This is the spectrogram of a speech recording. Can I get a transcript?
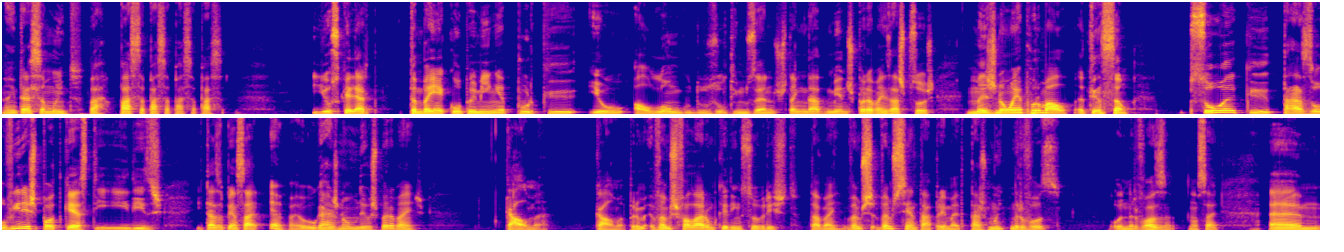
não interessa muito. Vá, passa, passa, passa, passa. E eu, se calhar, também é culpa minha porque eu, ao longo dos últimos anos, tenho dado menos parabéns às pessoas. Mas não é por mal. Atenção. Pessoa que estás a ouvir este podcast e, e dizes e estás a pensar, o gajo não me deu os parabéns calma, calma. Vamos falar um bocadinho sobre isto, está bem? Vamos, vamos sentar primeiro. Estás muito nervoso, ou nervosa, não sei, um,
